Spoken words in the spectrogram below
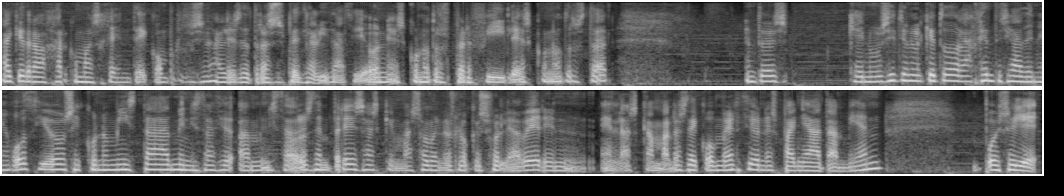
hay que trabajar con más gente, con profesionales de otras especializaciones, con otros perfiles, con otros tal. Entonces, que en un sitio en el que toda la gente sea de negocios, economista, administración, administradores de empresas, que más o menos lo que suele haber en, en las cámaras de comercio en España también, pues oye,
